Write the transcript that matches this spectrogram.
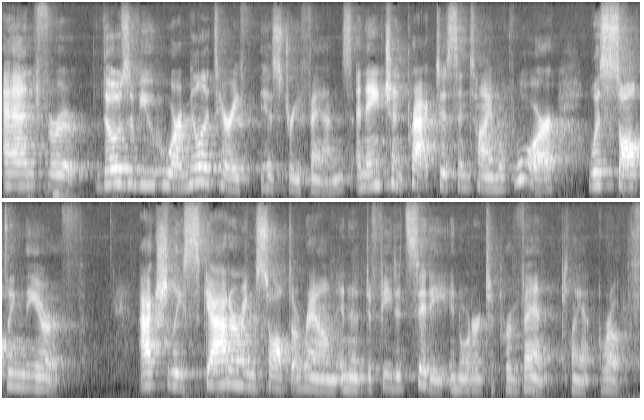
And for those of you who are military history fans, an ancient practice in time of war was salting the earth, actually scattering salt around in a defeated city in order to prevent plant growth.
